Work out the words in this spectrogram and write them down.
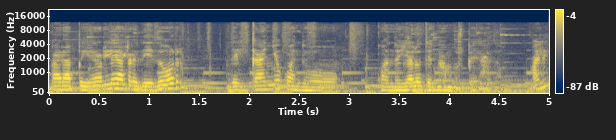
para pegarle alrededor del caño cuando, cuando ya lo tengamos pegado, ¿vale?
